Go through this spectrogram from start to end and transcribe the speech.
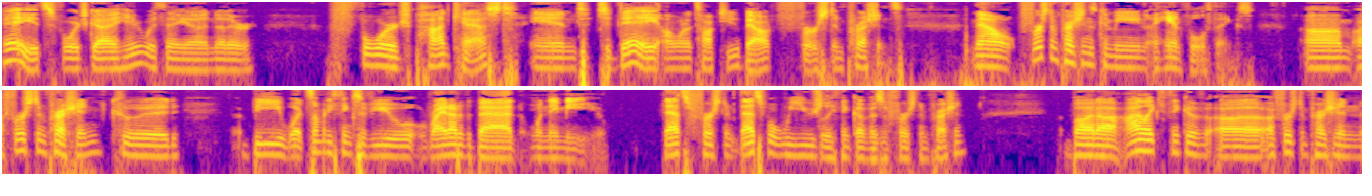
Hey, it's Forge Guy here with a, uh, another Forge podcast, and today I want to talk to you about first impressions. Now, first impressions can mean a handful of things. Um, a first impression could be what somebody thinks of you right out of the bat when they meet you. That's first. That's what we usually think of as a first impression. But uh, I like to think of uh, a first impression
